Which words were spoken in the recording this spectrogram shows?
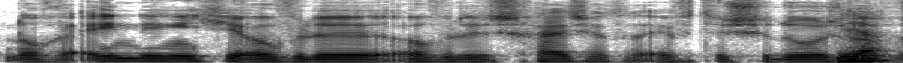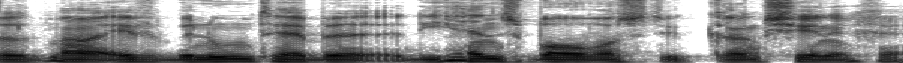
nog één dingetje over de, over de scheidsrechter even tussendoor, zodat Ja. we het maar even benoemd hebben. Die hensbal was natuurlijk krankzinnig, hè?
